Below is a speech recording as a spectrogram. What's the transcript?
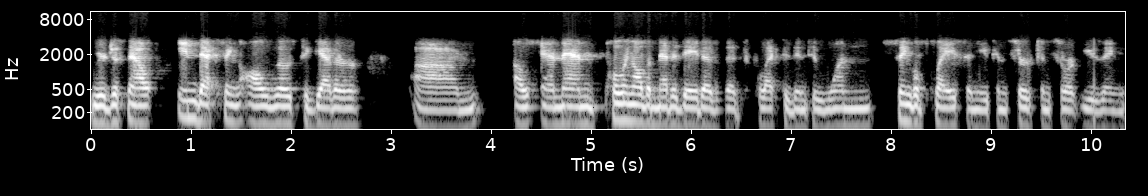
We're just now indexing all of those together um, and then pulling all the metadata that's collected into one single place and you can search and sort using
